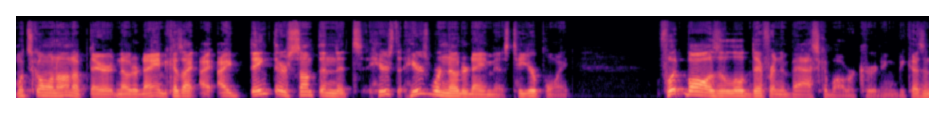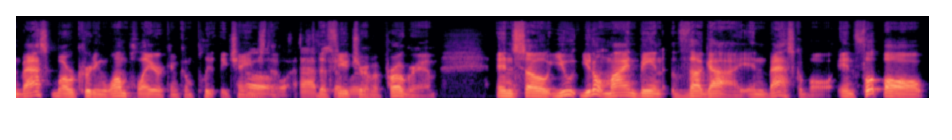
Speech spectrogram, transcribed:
what's going on up there at Notre Dame?" Because I, I I think there's something that's here's the, here's where Notre Dame is. To your point, football is a little different than basketball recruiting because in basketball recruiting, one player can completely change Oh, the, the future of a program. And so you you don't mind being the guy in basketball. In football,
